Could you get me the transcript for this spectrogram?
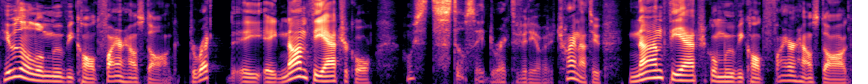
He was in a little movie called Firehouse Dog, direct a, a non-theatrical. I always still say direct to video, but I try not to. Non-theatrical movie called Firehouse Dog,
